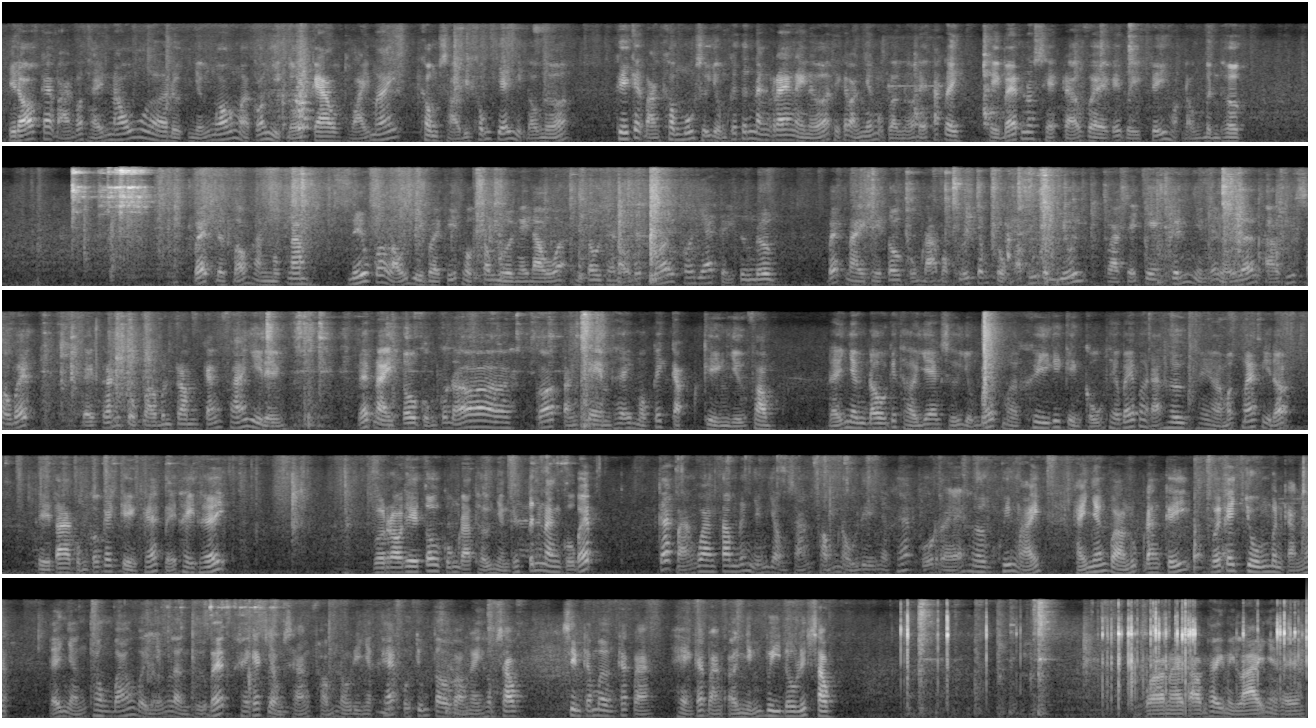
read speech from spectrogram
Khi đó các bạn có thể nấu ờ, được những món mà có nhiệt độ cao, thoải mái, không sợ bị khống chế nhiệt độ nữa. Khi các bạn không muốn sử dụng cái tính năng rang này nữa thì các bạn nhấn một lần nữa để tắt đi, thì bếp nó sẽ trở về cái vị trí hoạt động bình thường. Bếp được bảo hành một năm, nếu có lỗi gì về kỹ thuật trong 10 ngày đầu thì tôi sẽ đổi bếp mới có giá trị tương đương bếp này thì tôi cũng đã bọc lưới chống trục ở phía bên dưới và sẽ che kín những cái lỗ lớn ở phía sau bếp để tránh trục vào bên trong cắn phá dây điện. Bếp này tôi cũng có đó có tặng kèm thêm một cái cặp kiềng dự phòng để nhân đôi cái thời gian sử dụng bếp mà khi cái kiềng cũ theo bếp nó đã hư hay là mất mát gì đó thì ta cũng có cái kiềng khác để thay thế. Vừa rồi thì tôi cũng đã thử những cái tính năng của bếp các bạn quan tâm đến những dòng sản phẩm nội địa nhật khác của rẻ hơn khuyến mãi, hãy nhấn vào nút đăng ký với cái chuông bên cạnh đó để nhận thông báo về những lần thử bếp hay các dòng sản phẩm nội địa nhật khác của chúng tôi vào ngày hôm sau. Xin cảm ơn các bạn. Hẹn các bạn ở những video clip sau. Quà này tao không thấy mày like nha thầy.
